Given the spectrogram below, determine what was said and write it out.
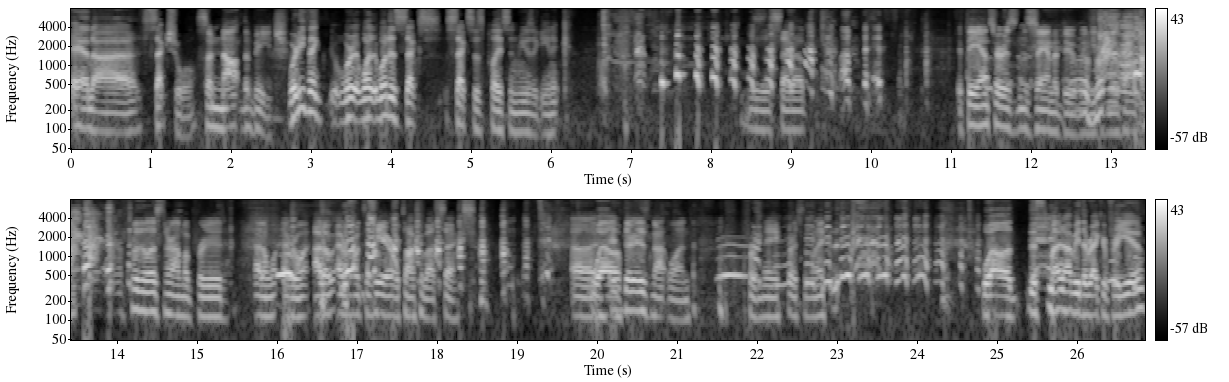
and uh, sexual. So not the beach. Where do you think? Where, what what is sex sex's place in music, Enoch? This is a setup. If the answer is in Xanadu, we need to move on. For the listener, I'm a prude. I don't want everyone. I don't ever want to hear or talk about sex. Uh, Well- it- there is not one for me personally. Well, this might not be the record for you.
